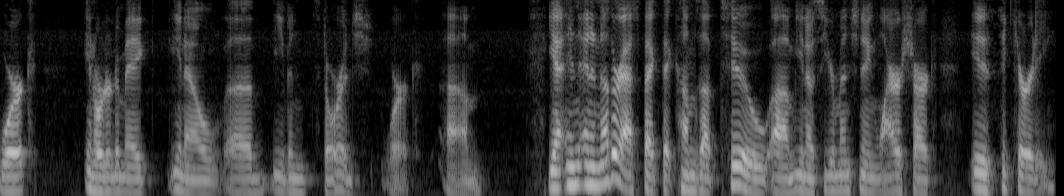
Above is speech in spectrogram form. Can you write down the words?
work, in order to make you know uh, even storage work. Um, yeah, and, and, another aspect that comes up too, um, you know, so you're mentioning Wireshark is security,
